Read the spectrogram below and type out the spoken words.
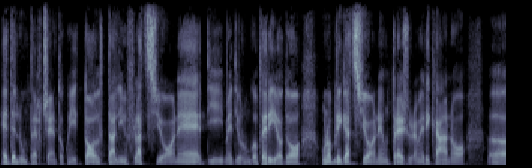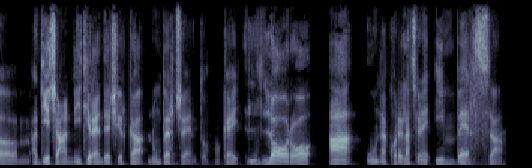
è dell'1%, quindi tolta l'inflazione di medio-lungo periodo, un'obbligazione, un treasury americano uh, a 10 anni ti rende circa l'1%. Okay? L'oro ha una correlazione inversa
